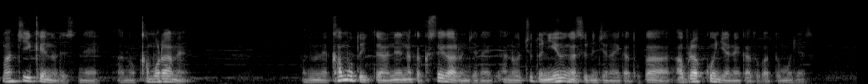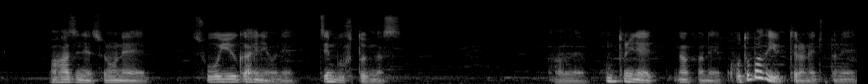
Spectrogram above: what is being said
マンチー県のですねあの鴨ラーメン。あのね鴨といったらねなんか癖があるんじゃないかあのちょっと匂いがするんじゃないかとか脂っこいんじゃないかとかって思うじゃないですか。まずねそのねそういう概念はね全部吹っ飛びます。あのね本当にねなんかね言葉で言ったらねちょっとね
